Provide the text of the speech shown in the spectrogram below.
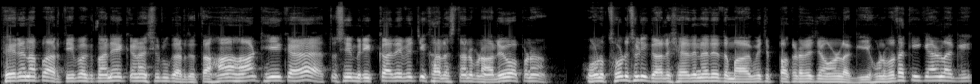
ਫਿਰ ਇਹਨਾਂ ਭਾਰਤੀ ਭਗਤਾਂ ਨੇ ਇਹ ਕਹਿਣਾ ਸ਼ੁਰੂ ਕਰ ਦਿੱਤਾ, ਹਾਂ ਹਾਂ, ਠੀਕ ਹੈ, ਤੁਸੀਂ ਅਮਰੀਕਾ ਦੇ ਵਿੱਚ ਹੀ ਖਾਲਿਸਤਾਨ ਬਣਾ ਲਿਓ ਆਪਣਾ। ਹੁਣ ਥੋੜੀ ਥੋੜੀ ਗੱਲ ਸ਼ਾਇਦ ਇਹਨਾਂ ਦੇ ਦਿਮਾਗ ਵਿੱਚ ਪਕੜ ਵਿੱਚ ਆਉਣ ਲੱਗੀ। ਹੁਣ ਪਤਾ ਕੀ ਕਹਿਣ ਲੱਗੇ?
